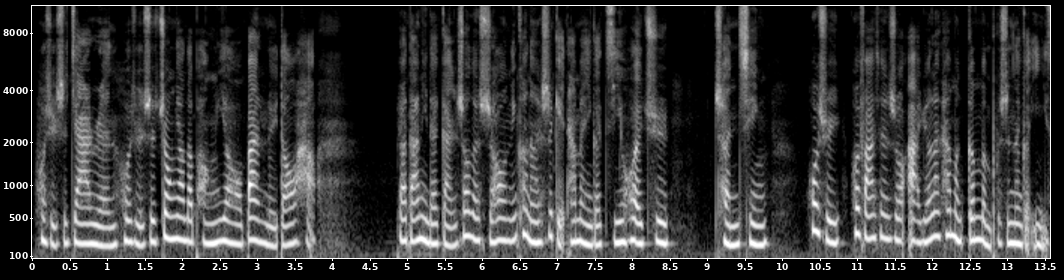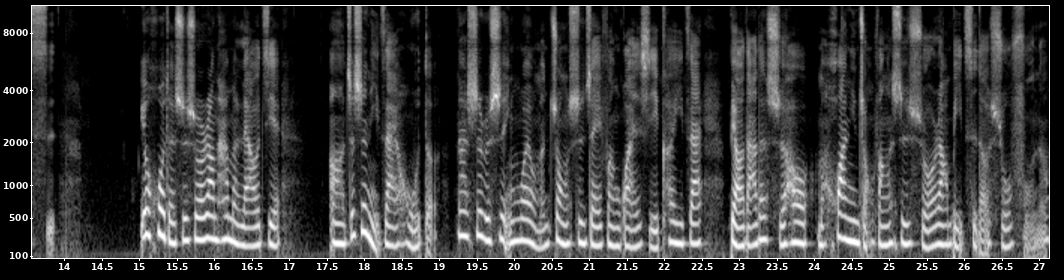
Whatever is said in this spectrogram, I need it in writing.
或许是家人，或许是重要的朋友、伴侣都好，表达你的感受的时候，你可能是给他们一个机会去澄清。或许会发现说啊，原来他们根本不是那个意思，又或者是说让他们了解，嗯，这是你在乎的。那是不是因为我们重视这一份关系，可以在表达的时候，我们换一种方式说，让彼此的舒服呢？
